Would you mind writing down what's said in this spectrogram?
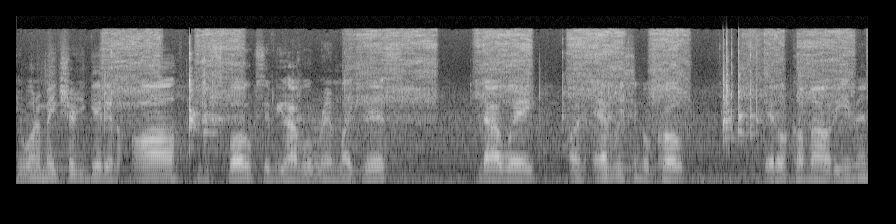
you want to make sure you get in all the spokes if you have a rim like this. That way on every single coat it'll come out even.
